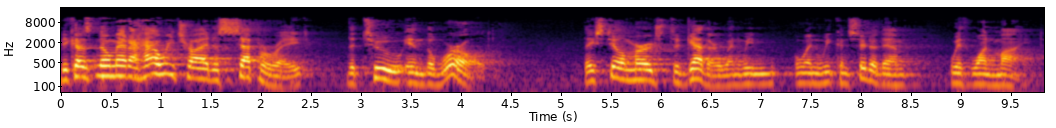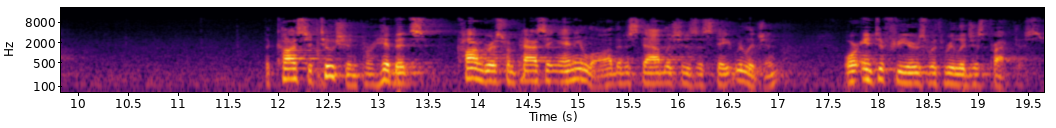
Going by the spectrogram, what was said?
because no matter how we try to separate the two in the world, they still merge together when we, when we consider them with one mind. The Constitution prohibits Congress from passing any law that establishes a state religion or interferes with religious practice.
